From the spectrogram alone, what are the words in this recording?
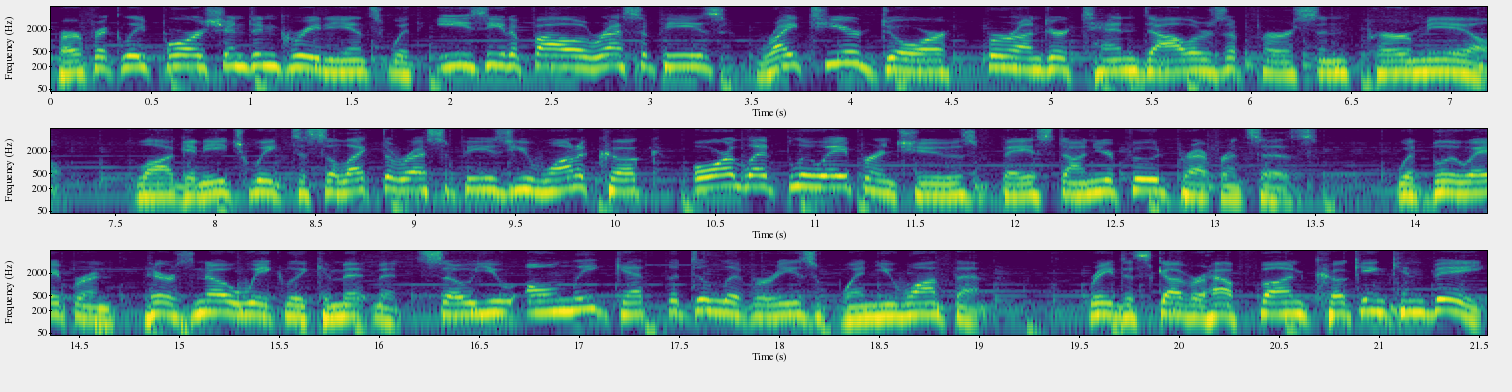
perfectly portioned ingredients with easy to follow recipes right to your door for under $10 a person per meal. Log in each week to select the recipes you want to cook or let Blue Apron choose based on your food preferences. With Blue Apron, there's no weekly commitment, so you only get the deliveries when you want them. Rediscover how fun cooking can be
